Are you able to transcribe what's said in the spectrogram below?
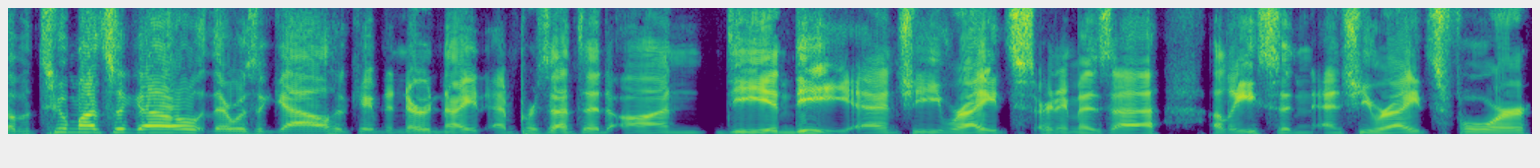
uh, two months ago, there was a gal who came to Nerd Night and presented on D and D, and she writes. Her name is uh, Elise, and and she writes for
